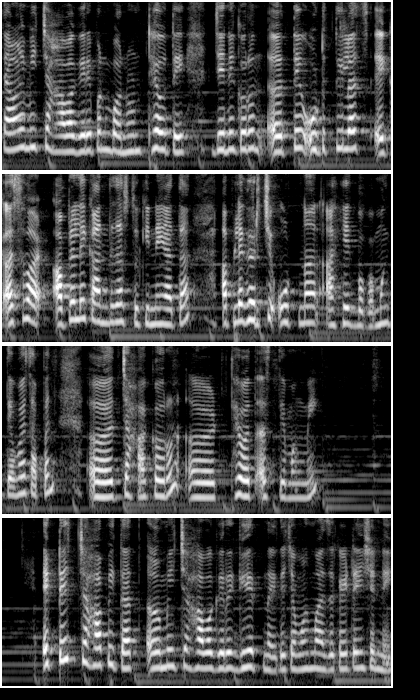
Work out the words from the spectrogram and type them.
त्यामुळे मी चहा वगैरे पण बनवून ठेवते जेणेकरून ते उठतीलच एक असं वा आपल्याला एक अंदाज असतो की नाही आता आपल्या घरचे उठणार आहेत बाबा. मग तेव्हाच आपण चहा करून ठेवत असते मग मी. एकटेच चहा पितात मी चहा वगैरे घेत नाही त्याच्यामुळे माझं काही टेन्शन नाही.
